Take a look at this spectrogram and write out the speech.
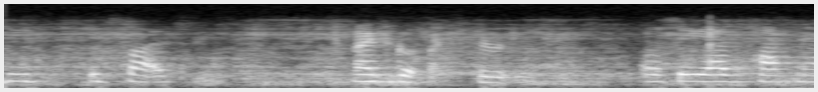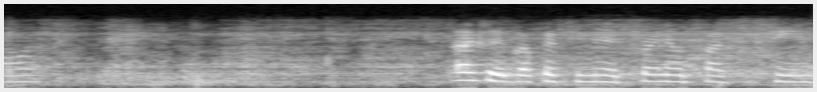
Dude, it's five. I have to go at like 30. Oh, so you have half an hour. Actually, I've got 15 minutes. Right now it's 5.15.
